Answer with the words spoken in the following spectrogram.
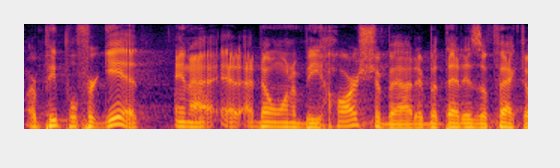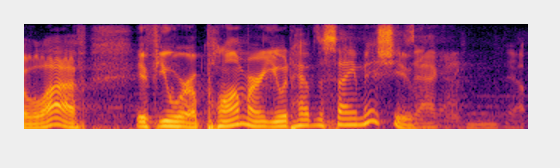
or people forget. And I I don't want to be harsh about it, but that is a fact of life. If you were a plumber, you would have the same issue exactly. Yep.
